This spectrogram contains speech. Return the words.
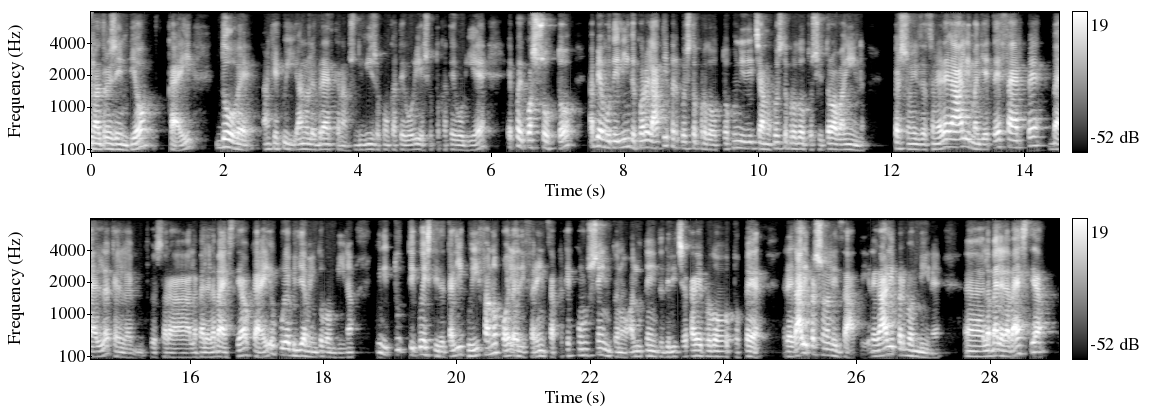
è un altro esempio, ok? Dove anche qui hanno le breadcrumb suddiviso con categorie e sottocategorie e poi qua sotto abbiamo dei link correlati per questo prodotto. Quindi diciamo questo prodotto si trova in personalizzazione regali, magliette e ferpe, Bell, che la, questa era la Bella e la Bestia, ok? Oppure abbigliamento bambina. Quindi tutti questi dettagli qui fanno poi la differenza perché consentono all'utente di ricercare il prodotto per regali personalizzati, regali per bambine, eh, la Bella e la Bestia,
